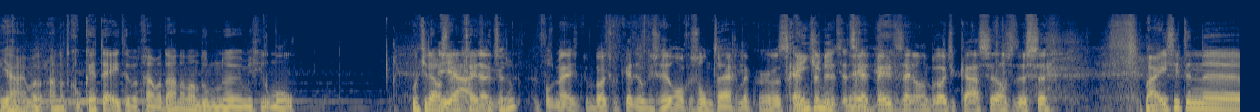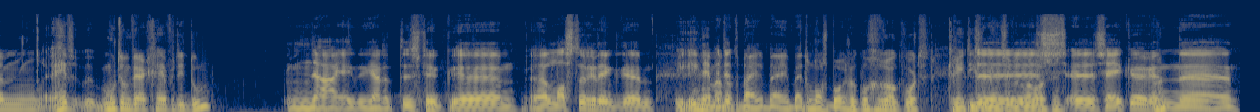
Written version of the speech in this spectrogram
Ja, en wat, aan dat kroketten eten, wat gaan we daar dan aan doen, Michiel Mol? Moet je daar als ja, iets aan doen? Volgens mij is een broodje kroket ook niet zo heel ongezond eigenlijk. Hoor. Het schijnt, niet, het, schijnt beter te zijn dan een broodje kaas zelfs. Dus, Maar is dit een, uh, heeft, moet een werkgever dit doen? Nou ja, dat is, vind ik uh, uh, lastig. Ik, denk, uh, ik, ik, neem aan dat bij, bij, bij de Lost Boys ook wel gerookt wordt. Creatieve de, mensen willen alles. zeker. Huh? En,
